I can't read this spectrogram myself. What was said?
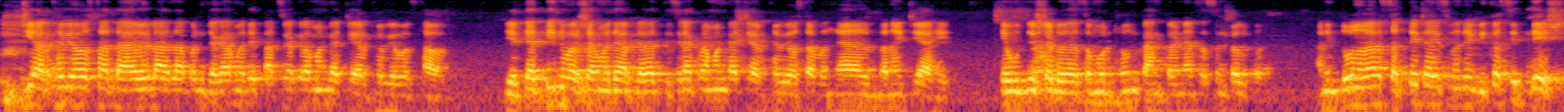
जी अर्थव्यवस्था त्यावेळेला आज आपण जगामध्ये पाचव्या क्रमांकाची अर्थव्यवस्था आहोत. येत्या तीन वर्षामध्ये आपल्याला तिसऱ्या क्रमांकाची अर्थव्यवस्था बनण्या बनायची आहे. हे उद्दिष्ट डोळ्यासमोर ठेवून काम करण्याचा संकल्प. आणि दोन हजार सत्तेचाळीसमध्ये विकसित देश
